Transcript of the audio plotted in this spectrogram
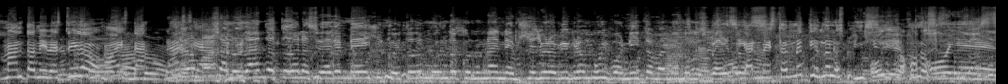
Manto, mi vestido. Ahí está. Estamos saludando a toda la Ciudad de México y todo el mundo con una energía y una vibra muy bonita, mandándonos besos. Oigan, me están metiendo los pinches micrófonos. Oye.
